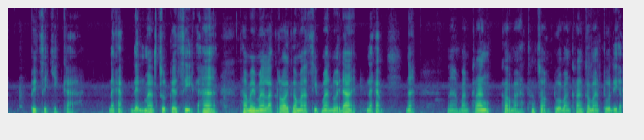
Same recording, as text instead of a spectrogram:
16 พฤศจิกานะครับ เด่นมากสุดก็4กับ5ถ้าไม่มาหลักร้อยก็มา 10 มาหน่วยได้นะครับนะ นะบางครั้งก็มาทั้งสองตัวบางครั้งก็มาตัวเดียว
